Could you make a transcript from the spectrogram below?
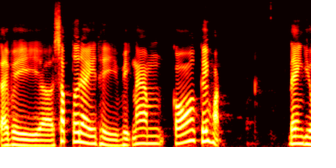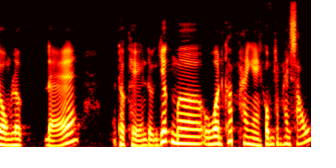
tại vì, ờ, sắp tới đây thì Việt Nam có kế hoạch đang dồn lực để thực hiện được giấc mơ World Cup 2026.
